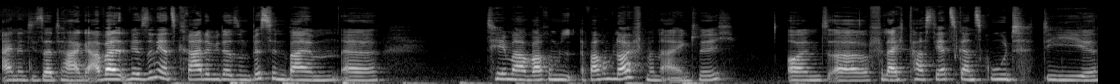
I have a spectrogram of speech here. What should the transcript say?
Einer dieser Tage. Aber wir sind jetzt gerade wieder so ein bisschen beim äh, Thema, warum, warum läuft man eigentlich? Und äh, vielleicht passt jetzt ganz gut die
